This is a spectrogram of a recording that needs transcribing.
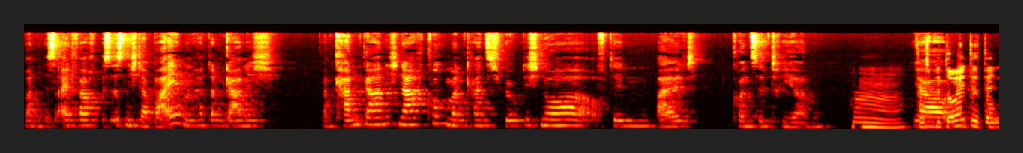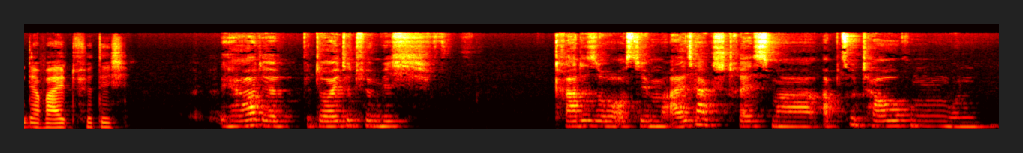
man ist einfach, es ist nicht dabei, man hat dann gar nicht man kann gar nicht nachgucken, man kann sich wirklich nur auf den Wald konzentrieren. Hm. Was ja, bedeutet denn der Wald für dich? Ja, der bedeutet für mich gerade so aus dem Alltagsstress mal abzutauchen und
